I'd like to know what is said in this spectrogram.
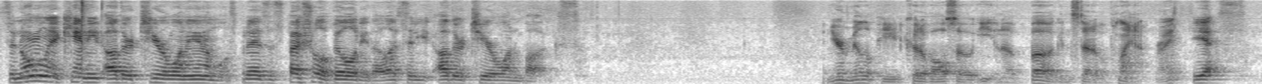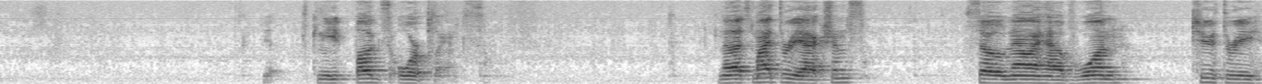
So normally it can't eat other Tier 1 animals, but it has a special ability that lets it eat other Tier 1 bugs. And your millipede could have also eaten a bug instead of a plant, right? Yes. Yeah. It can eat bugs or plants. Now that's my three actions. So now I have one, two, three,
